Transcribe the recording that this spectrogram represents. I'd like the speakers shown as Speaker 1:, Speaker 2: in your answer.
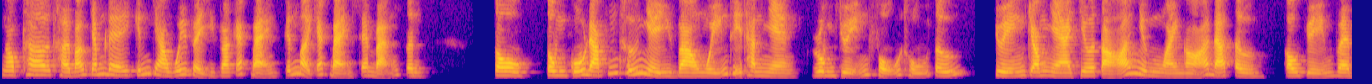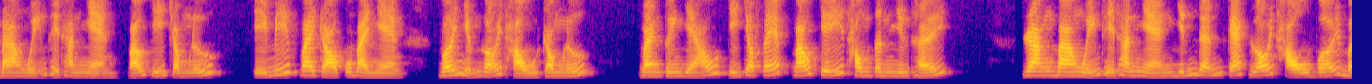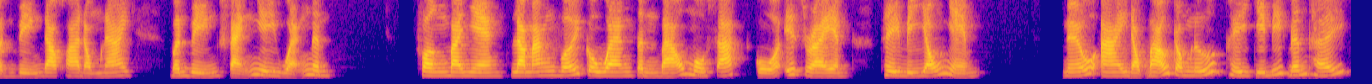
Speaker 1: Ngọc Thơ, Thời báo chấm D, kính chào quý vị và các bạn, kính mời các bạn xem bản tin. Tô, Tùng củ đấm thứ nhì vào Nguyễn Thị Thanh Nhàn, rung chuyển phủ thủ tướng. Chuyện trong nhà chưa tỏ nhưng ngoài ngõ đã tường. Câu chuyện về bà Nguyễn Thị Thanh Nhàn, báo chí trong nước, chỉ biết vai trò của bà Nhàn với những gói thầu trong nước. Ban tuyên giáo chỉ cho phép báo chí thông tin như thế. Rằng bà Nguyễn Thị Thanh Nhàn dính đến các gói thầu với Bệnh viện Đa khoa Đồng Nai, Bệnh viện Sản Nhi Quảng Ninh. Phần bà Nhàn làm ăn với cơ quan tình báo Mossad của Israel thì bị giấu nhẹm. Nếu ai đọc báo trong nước thì chỉ biết đến thế.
